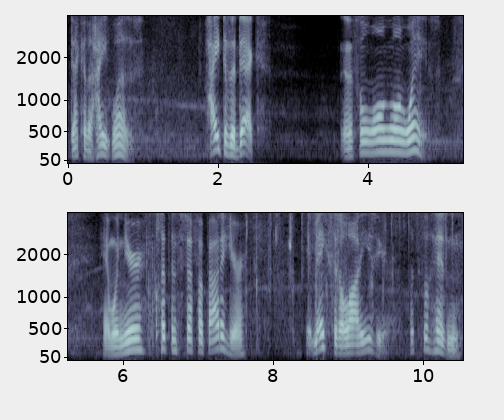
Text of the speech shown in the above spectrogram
deck of the height was. Height of the deck. And it's a long, long ways. And when you're clipping stuff up out of here, it makes it a lot easier. Let's go ahead and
